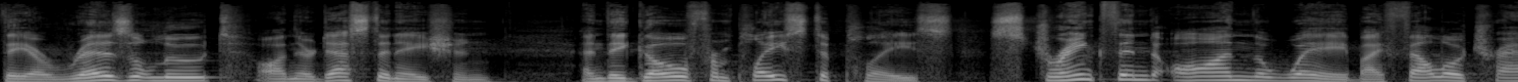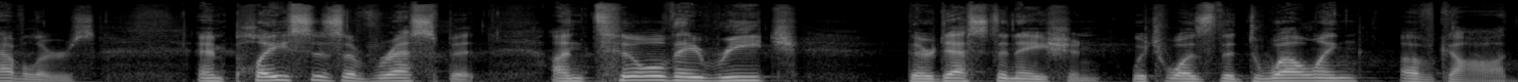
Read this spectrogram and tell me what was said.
they are resolute on their destination and they go from place to place, strengthened on the way by fellow travelers and places of respite until they reach their destination, which was the dwelling of God.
